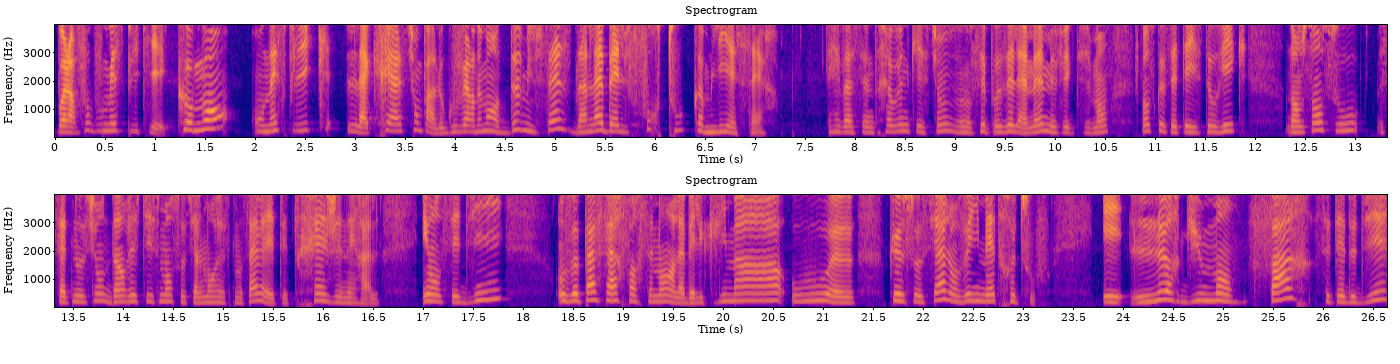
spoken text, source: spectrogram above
Bon alors, il faut que vous m'expliquiez comment on explique la création par le gouvernement en 2016 d'un label fourre-tout comme l'ISR. Eh ben, c'est une très bonne question. On s'est posé la même, effectivement. Je pense que c'était historique dans le sens où cette notion d'investissement socialement responsable, elle était très générale. Et on s'est dit, on veut pas faire forcément un label climat ou euh, que social, on veut y mettre tout. Et l'argument phare, c'était de dire,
